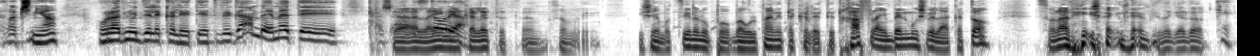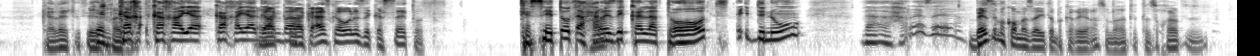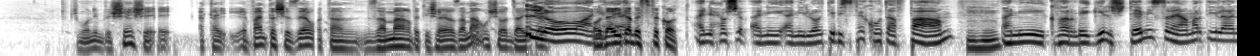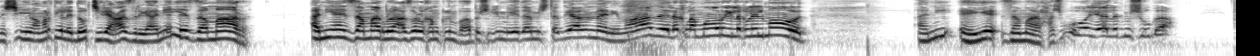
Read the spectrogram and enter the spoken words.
רק שנייה, הורדנו את זה לקלטת, וגם באמת, אה, השאר היסטוריה. יאללה, הנה הקלטת, כן, עכשיו, ישי מוציא לנו פה באולפן את הקלטת, חפלה עם בן מוש ולהקתו, סולני ישי נבי, זה גדול. כן. קלטת, יש כן, לך... ככה היה, ככה היה גם ב... רק אז קראו לזה קסטות. קסטות, אחרי זה קלטות, עדנו, ואחרי זה... באיזה מקום אז היית בקריירה? זאת אומרת, אתה זוכר 86, אה, אתה הבנת שזהו, אתה זמר ותישאר זמר, או שעוד היית, לא, עוד אני, היית אני, בספקות? אני חושב, אני, אני לא הייתי בספקות אף פעם. Mm-hmm. אני כבר בגיל 12 אמרתי לאנשים, אמרתי לדוד שלי עזרי, אני אהיה זמר. אני אהיה זמר, לא יעזור לכם כלום. ואבא שלי מידע משתגע ממני, מה זה, לך למורי, לך ללמוד. אני אהיה זמר. חשבו, ילד משוגע.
